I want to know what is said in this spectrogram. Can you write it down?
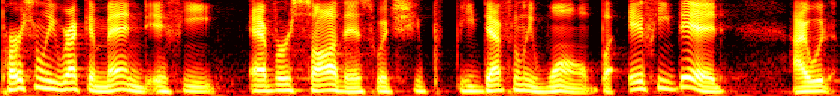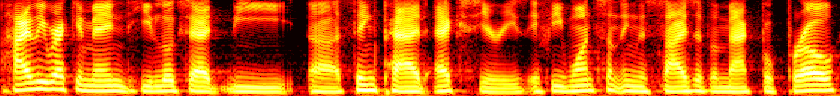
personally recommend if he ever saw this, which he, he definitely won't, but if he did, I would highly recommend he looks at the uh, ThinkPad X series. If he wants something the size of a MacBook Pro,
